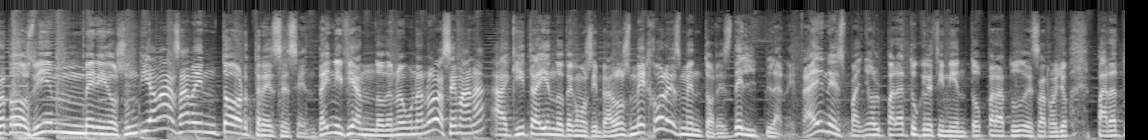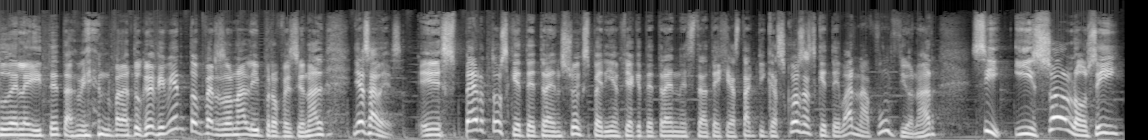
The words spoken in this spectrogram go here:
A todos, bienvenidos un día más a Mentor 360, iniciando de nuevo una nueva semana, aquí trayéndote como siempre a los mejores mentores del planeta en español para tu crecimiento, para tu desarrollo, para tu deleite también, para tu crecimiento personal y profesional. Ya sabes, expertos que te traen su experiencia, que te traen estrategias, tácticas, cosas que te van a funcionar, sí y solo sí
